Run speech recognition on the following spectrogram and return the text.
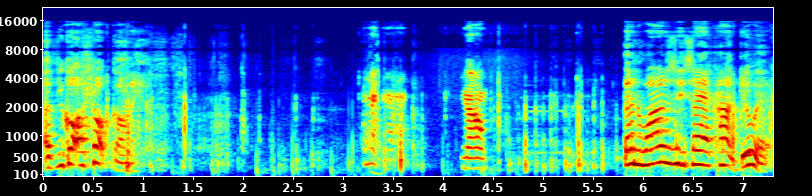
Have you got a shop guy? No. Then why does it say I can't do it?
